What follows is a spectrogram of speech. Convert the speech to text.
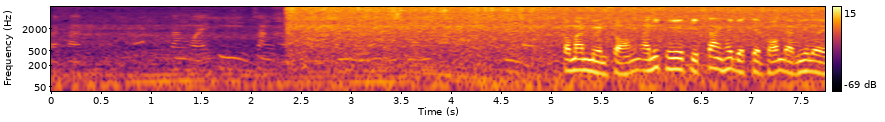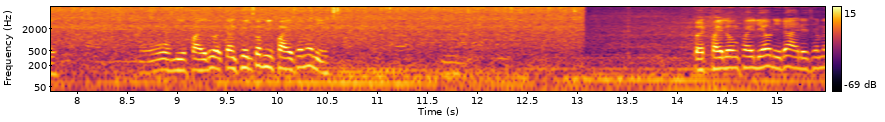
ราคาตั้งไว้ที่ช่างเขาคำนวณแล้วประมาณหมื่นประมาณหมื่นสองอันนี้คือติดตั้งให้เบ็ดเสร็จพร้อมแบบนี้เลย โอ้มีไฟด้วยกลางคืนก็มีไฟใช่ไหมนี่อืมเปิดไฟลงไฟเลี้ยวนี่ได้เลยใช่ไหม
